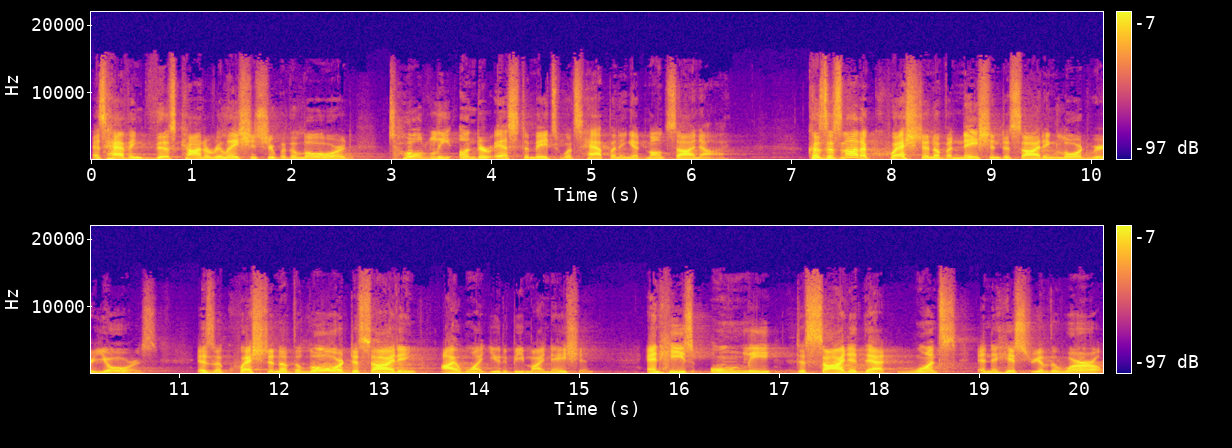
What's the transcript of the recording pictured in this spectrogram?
as having this kind of relationship with the Lord totally underestimates what's happening at Mount Sinai. Because it's not a question of a nation deciding, Lord, we're yours. It's a question of the Lord deciding, I want you to be my nation. And He's only decided that once in the history of the world,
